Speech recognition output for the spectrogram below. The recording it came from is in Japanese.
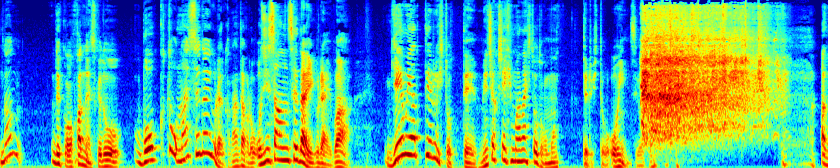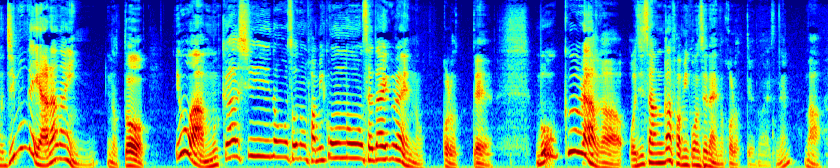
なんでかわかんないですけど、僕と同じ世代ぐらいかな。だからおじさん世代ぐらいは、ゲームやってる人ってめちゃくちゃ暇な人と思ってる人多いんですよ。あの、自分がやらないのと、要は昔のそのファミコンの世代ぐらいの頃って、僕らが、おじさんがファミコン世代の頃っていうのはですね、まあ、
